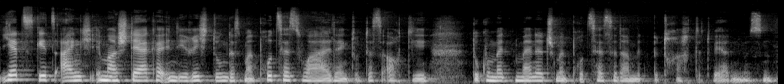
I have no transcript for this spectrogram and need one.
jetzt geht es eigentlich immer stärker in die Richtung, dass man prozessual denkt und dass auch die Dokumentenmanagement-Prozesse damit betrachtet werden müssen.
